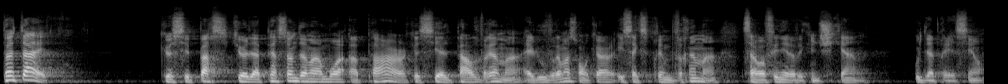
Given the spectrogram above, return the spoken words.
Peut-être que c'est parce que la personne devant moi a peur que si elle parle vraiment, elle ouvre vraiment son cœur et s'exprime vraiment, ça va finir avec une chicane ou de la pression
